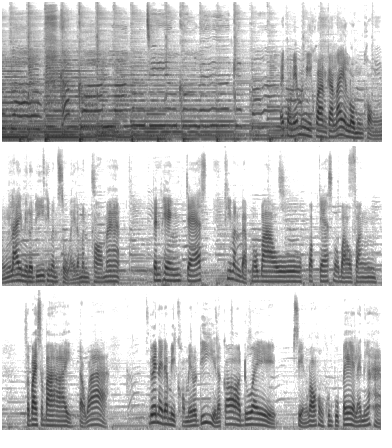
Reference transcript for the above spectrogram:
งเปล่า กับความหลังที่ยังคงเหลือแค่บาง ไอ้ตรงเนี้ยมันมีความการไล่อารมณ์ของไล่เมโลดี้ที่มันสวยแล้วมันเพราะมาก เป็นเพลงแจ๊สที่มันแบบเบาๆป๊อปแจ๊สเบาๆ ฟังสบายๆ แต่ว่าด้วย dynamic ของเมโลดี้แล้วก็ด้วย เสียงร้องของคุณปูเป้และเนื้อหา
